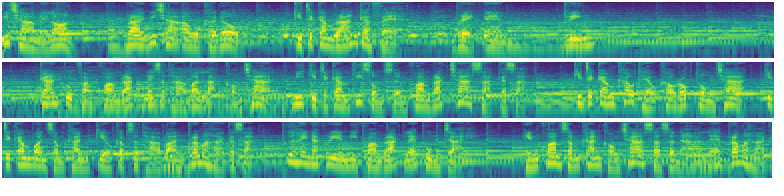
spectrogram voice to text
วิชาเมลอน รายวิชาอะโวคาโด กิจกรรมร้านกาแฟ Break and Drink การปลูกฝังความรักในสถาบันหลักของชาติ มีกิจกรรมที่ส่งเสริมความรักชาติศาสตร์กษัตริย์ กิจกรรมเข้าแถวเคารพธงชาติ กิจกรรมวันสำคัญเกี่ยวกับสถาบันพระมหากษัตริย์ เพื่อให้นักเรียนมีความรักและภูมิใจ เห็นความสำคัญของชาติศาสนาและพระมหาก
